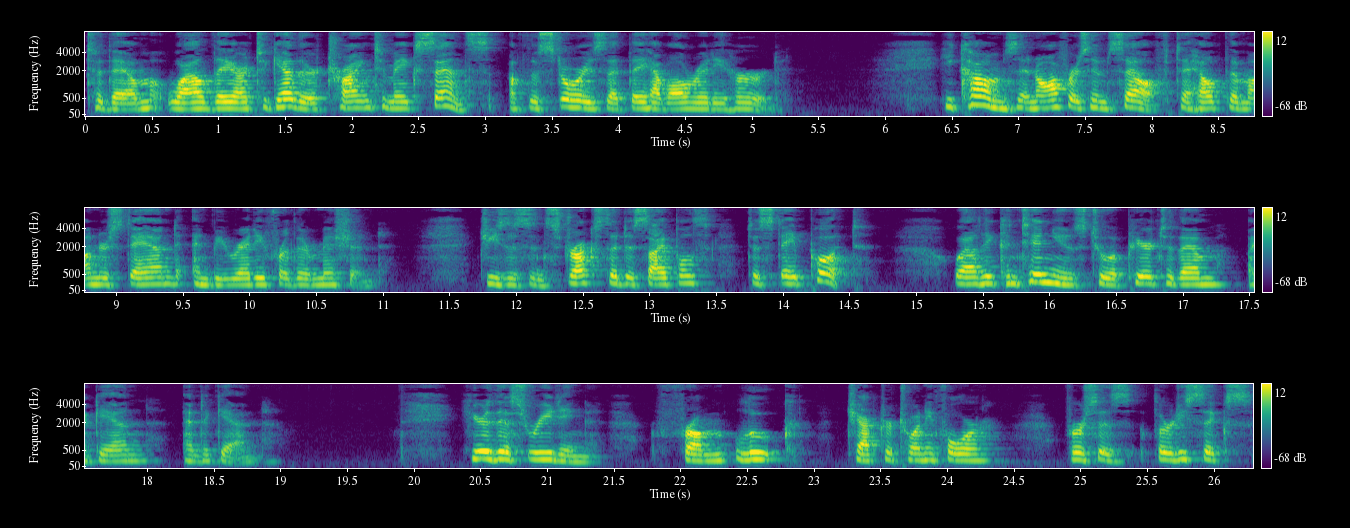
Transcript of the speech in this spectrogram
to them while they are together trying to make sense of the stories that they have already heard. He comes and offers himself to help them understand and be ready for their mission. Jesus instructs the disciples to stay put while he continues to appear to them again and again. Hear this reading from Luke chapter 24, verses 36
